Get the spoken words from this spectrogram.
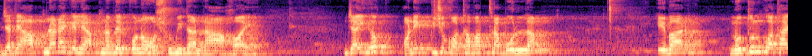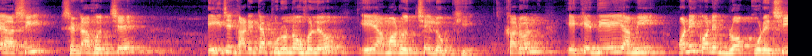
যাতে আপনারা গেলে আপনাদের কোনো অসুবিধা না হয়। যাই হোক, অনেক কিছু কথাবার্তা বললাম। এবার নতুন কথায় আসি, সেটা হচ্ছে এই যে গাড়িটা পুরনো হলেও এ আমার হচ্ছে লক্ষ্মী। কারণ একে দিয়েই আমি অনেক অনেক ব্লগ করেছি,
